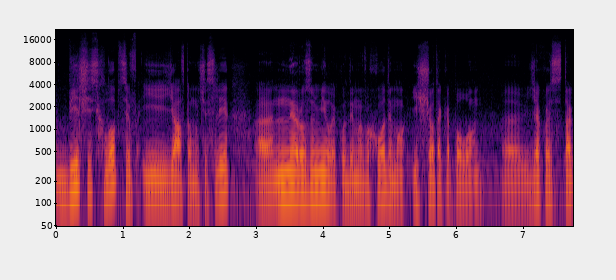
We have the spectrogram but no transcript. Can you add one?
Більшість хлопців, і я в тому числі, е, не розуміли, куди ми виходимо і що таке полон. Е, Якось так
